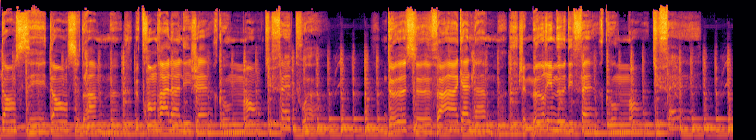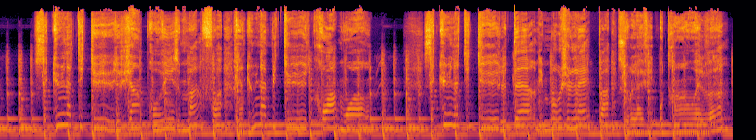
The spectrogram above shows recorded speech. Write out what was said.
Danser dans ce drame, à la légère, comment tu fais toi De ce vague à l'âme, j'aimerais me défaire, comment tu fais? C'est qu'une attitude, j'improvise ma foi. Rien qu'une habitude, crois-moi. C'est qu'une attitude, le dernier mot je l'ai pas. Sur la vie au train où elle va.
